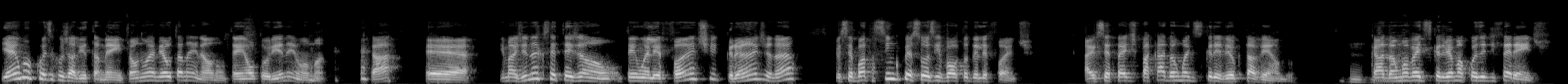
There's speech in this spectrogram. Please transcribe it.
e aí é uma coisa que eu já li também, então não é meu também não, não tem autoria nenhuma, tá? É, imagina que você esteja, tem um elefante grande, né? E você bota cinco pessoas em volta do elefante. Aí você pede para cada uma descrever o que está vendo. Uhum. Cada uma vai descrever uma coisa diferente.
